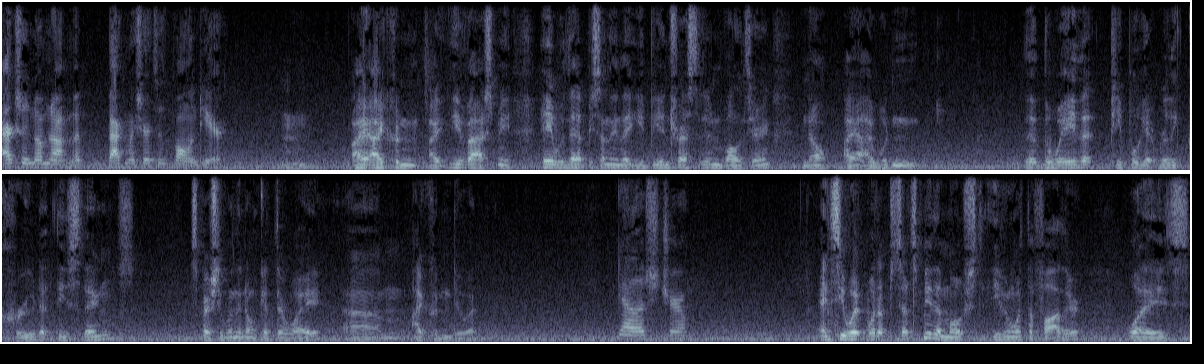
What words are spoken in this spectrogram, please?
"Actually, no, I'm not. My back of my shirt says volunteer." Mm-hmm. I, I couldn't. I, you've asked me, hey, would that be something that you'd be interested in volunteering? No, I, I wouldn't. The, the way that people get really crude at these things, especially when they don't get their way, um, I couldn't do it. Yeah, that's true. And see, what, what upsets me the most, even with the father, was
